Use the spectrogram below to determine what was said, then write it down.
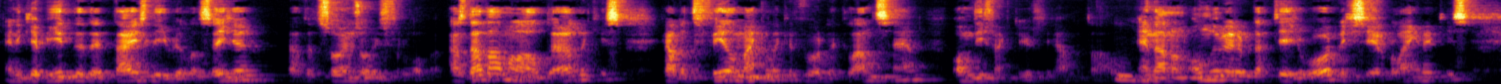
En ik heb hier de details die willen zeggen dat het zo en zo is verlopen. Als dat allemaal al duidelijk is, gaat het veel makkelijker voor de klant zijn om die factuur te gaan betalen. En dan een onderwerp dat tegenwoordig zeer belangrijk is,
